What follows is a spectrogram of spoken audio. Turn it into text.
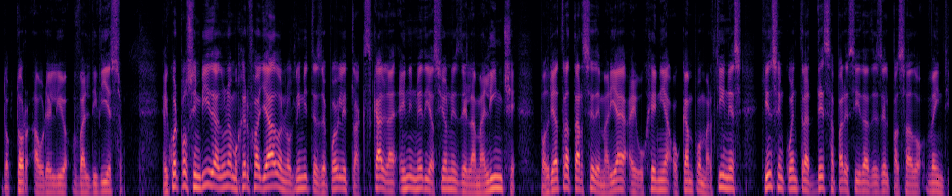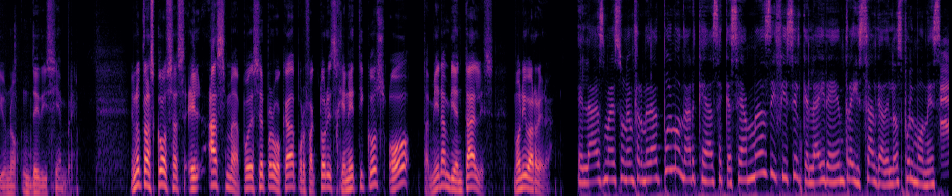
doctor Aurelio Valdivieso. El cuerpo sin vida de una mujer fue hallado en los límites de Puebla y Tlaxcala, en inmediaciones de La Malinche. Podría tratarse de María Eugenia Ocampo Martínez, quien se encuentra desaparecida desde el pasado 21 de diciembre. En otras cosas, el asma puede ser provocada por factores genéticos o también ambientales. Moni Barrera. El asma es una enfermedad pulmonar que hace que sea más difícil que el aire entre y salga de los pulmones. El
